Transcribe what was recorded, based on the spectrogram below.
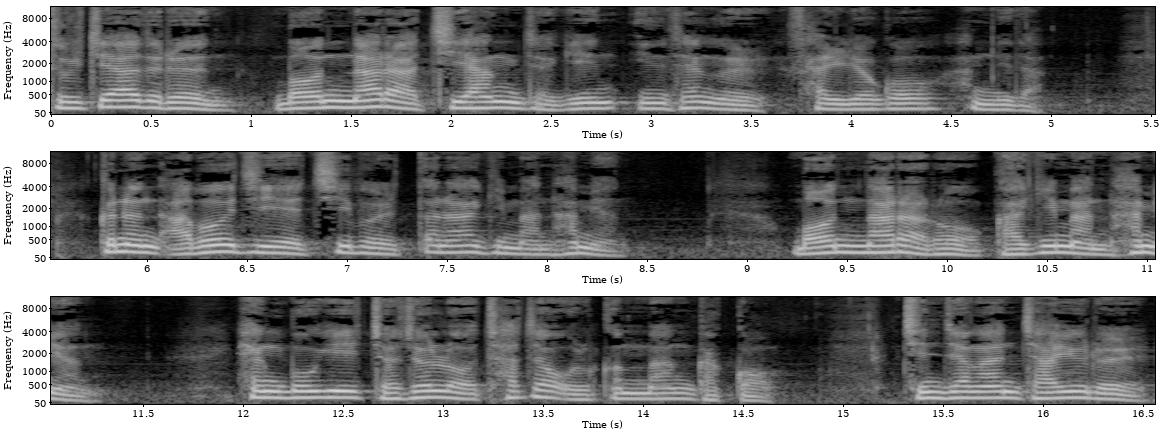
둘째 아들은 먼 나라 지향적인 인생을 살려고 합니다. 그는 아버지의 집을 떠나기만 하면, 먼 나라로 가기만 하면 행복이 저절로 찾아올 것만 같고, 진정한 자유를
